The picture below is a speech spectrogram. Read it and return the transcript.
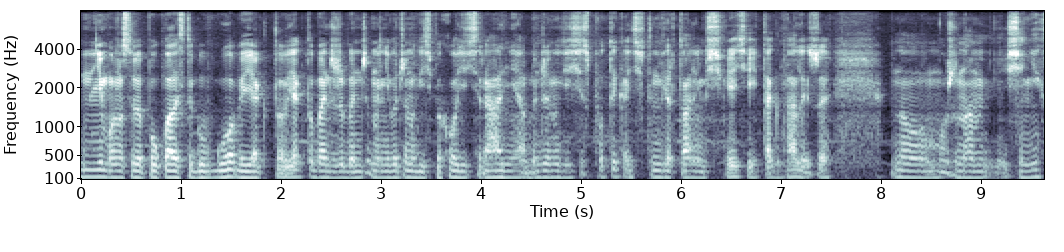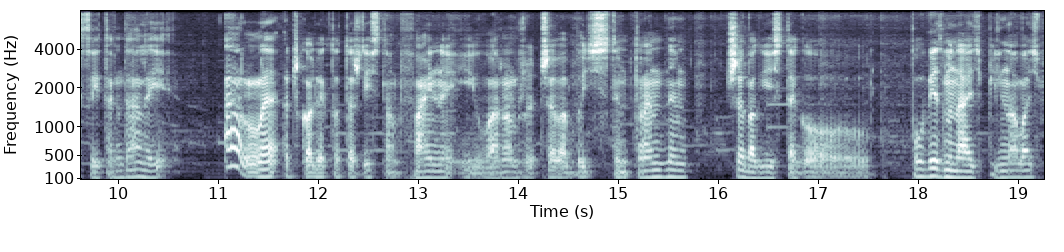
nie można sobie poukładać tego w głowie, jak to, jak to będzie, że będziemy, nie będziemy gdzieś wychodzić realnie, a będziemy gdzieś się spotykać w tym wirtualnym świecie i tak dalej, że no może nam się nie chce i tak dalej. Ale aczkolwiek to też jest tam fajne i uważam, że trzeba być z tym trendem, trzeba gdzieś tego powiedzmy nawet pilnować,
